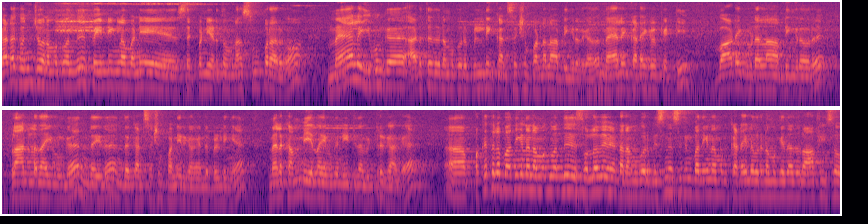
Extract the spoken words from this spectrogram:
கடை கொஞ்சம் நமக்கு வந்து பெயிண்டிங்லாம் பண்ணி செட் பண்ணி எடுத்தோம்னா சூப்பராக இருக்கும். மேலே இவங்க அடுத்தது நமக்கு ஒரு பில்டிங் கன்ஸ்ட்ரக்ஷன் பண்ணலாம் அப்படிங்கிறதுக்காக மேலேயும் கடைகள் கட்டி வாடகைக்கு விடலாம் அப்படிங்கிற ஒரு பிளானில் தான் இவங்க இந்த இதை இந்த கன்ஸ்ட்ரக்ஷன் பண்ணியிருக்காங்க இந்த பில்டிங்கை மேலே கம்மியெல்லாம் இவங்க நீட்டி தான் விட்டுருக்காங்க. பக்கத்தில் பார்த்தீங்கன்னா நமக்கு வந்து சொல்லவே வேண்டாம். நமக்கு ஒரு பிஸ்னஸுக்குன்னு பார்த்தீங்கன்னா நமக்கு கடையில் ஒரு நமக்கு ஏதாவது ஒரு ஆஃபீஸோ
